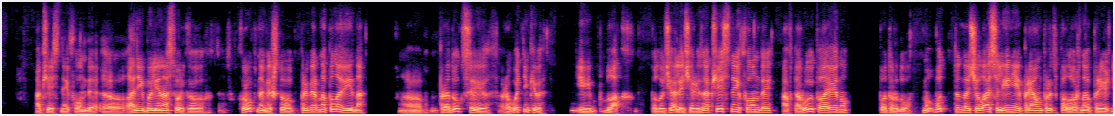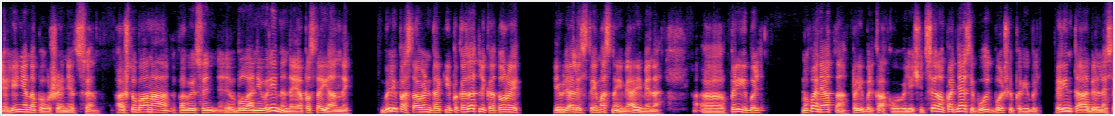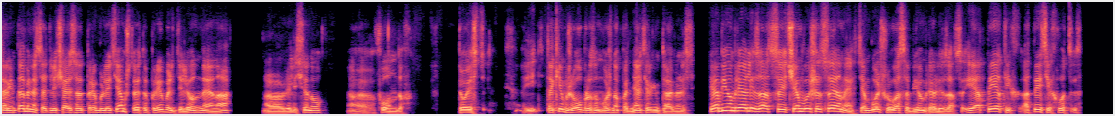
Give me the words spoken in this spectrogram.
общественные фонды, э, они были настолько крупными, что примерно половина э, продукции работники и благ получали через общественные фонды, а вторую половину по труду. Ну вот началась линия прямо противоположная прежней, линия на повышение цен. А чтобы она, как говорится, была не временной, а постоянной, были поставлены такие показатели, которые являлись стоимостными, а именно э, прибыль. Ну, понятно, прибыль как увеличить? Цену поднять, и будет больше прибыль. Рентабельность. А рентабельность отличается от прибыли тем, что это прибыль, деленная на э, величину э, фондов. То есть и таким же образом можно поднять рентабельность. И объем реализации, чем выше цены, тем больше у вас объем реализации. И от этих, от этих вот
